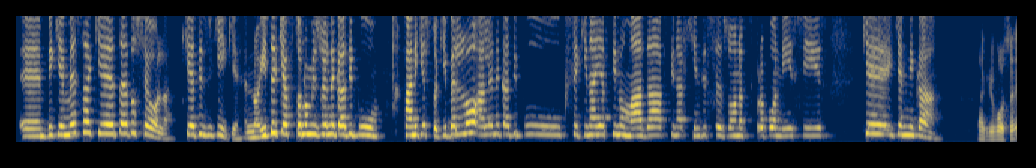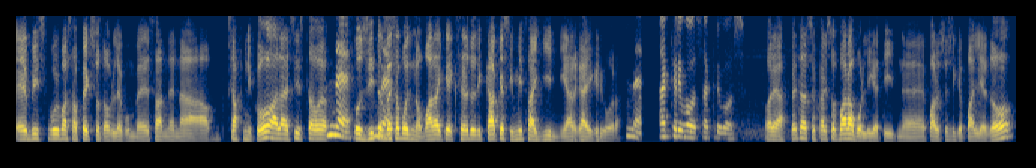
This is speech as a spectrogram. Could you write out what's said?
Ε, μπήκε μέσα και τα έδωσε όλα. Και της βγήκε. Εννοείται και αυτό νομίζω είναι κάτι που φάνηκε στο κύπελο, αλλά είναι κάτι που ξεκινάει από την ομάδα, από την αρχή της σεζόν, από τις προπονήσεις και γενικά. Ακριβώς. Εμείς που είμαστε απ' έξω το βλέπουμε σαν ένα ξαφνικό, αλλά εσείς το, ναι, το ζείτε ναι. μέσα από την ομάδα και ξέρετε ότι κάποια στιγμή θα γίνει, αργά ή γρήγορα. Ναι, ακριβώς, ακριβώς. Ωραία. Πέτρα, σε ευχαριστώ πάρα πολύ για την ε, παρουσίαση και πάλι εδώ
